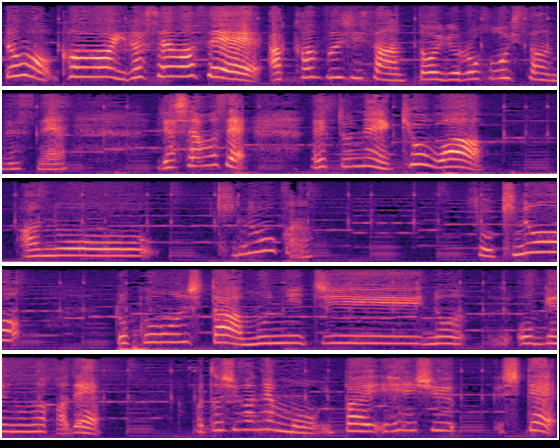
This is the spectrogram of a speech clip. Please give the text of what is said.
どうも、こん、いらっしゃいませ。あ、かずしさんとよろほしさんですね。いらっしゃいませ。えっとね、今日は、あのー昨日かな？そう、昨日、録音したムンニチの音源の中で、私がね、もういっぱい編集して、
